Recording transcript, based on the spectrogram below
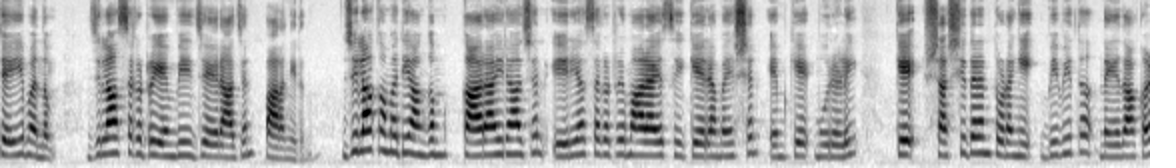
ചെയ്യുമെന്നും ജില്ലാ സെക്രട്ടറി എം വി ജയരാജൻ പറഞ്ഞിരുന്നു. ജില്ലാ കമ്മിറ്റി അംഗം കാരായി രാജൻ ഏരിയ സെക്രട്ടറിമാരായ C K Rameshan M K Murali K Sasidharan തുടങ്ങി വിവിധ നേതാക്കൾ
